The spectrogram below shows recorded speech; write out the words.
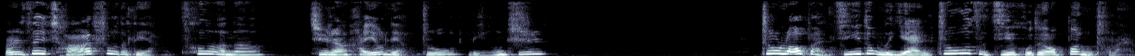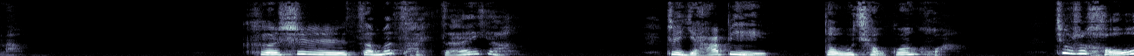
而在茶树的两侧呢，居然还有两株灵芝。周老板激动的眼珠子几乎都要蹦出来了。可是怎么采摘呀？这崖壁陡峭光滑，就是猴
